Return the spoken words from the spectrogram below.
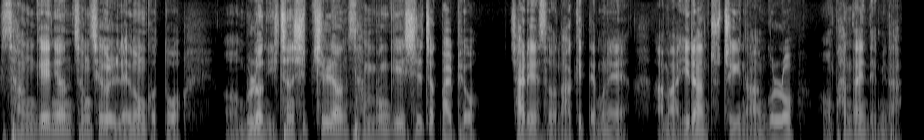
상개년 정책을 내놓은 것도 어, 물론 2017년 3분기 실적 발표 자리에서 나왔기 때문에 아마 이러한 추측이 나온 걸로 어, 판단이 됩니다.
